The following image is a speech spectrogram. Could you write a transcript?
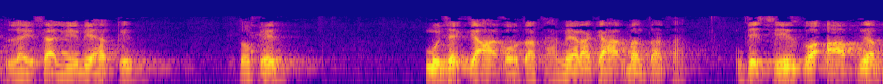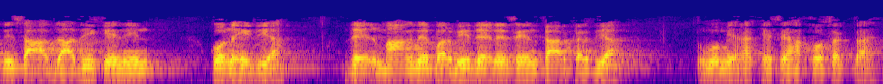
لئیسا لی بے حق تو پھر مجھے کیا حق ہوتا تھا؟ میرا کیا حق بنتا تھا؟ جس چیز کو آپ نے اپنی صاحبزادی کے کو نہیں دیا مانگنے پر بھی دینے سے انکار کر دیا، تو وہ میرا کیسے حق ہو سکتا ہے؟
